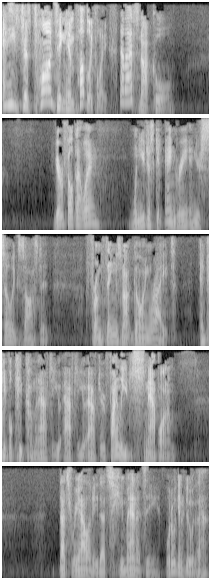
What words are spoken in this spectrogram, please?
And he's just taunting him publicly. Now, that's not cool. Have you ever felt that way? When you just get angry and you're so exhausted from things not going right, and people keep coming after you, after you, after you. Finally, you just snap on them. That's reality. That's humanity. What are we going to do with that?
